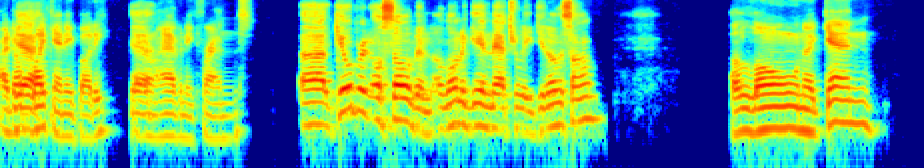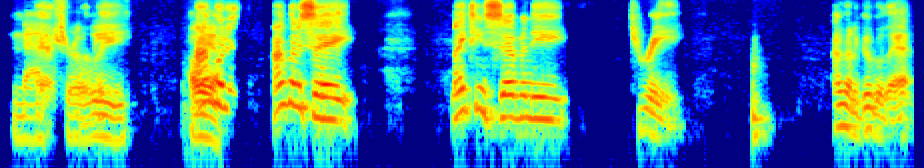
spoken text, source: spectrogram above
I don't Yeah. like anybody. I don't have any friends. uh, Gilbert O'Sullivan, "Alone Again Naturally." Do you know the song? Alone again, naturally. Naturally. Oh, I'm yeah. gonna I'm gonna say 1973. I'm gonna Google that.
